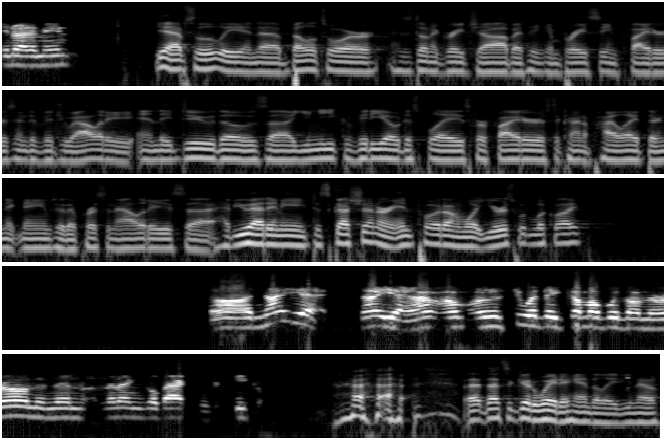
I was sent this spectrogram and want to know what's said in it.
you know what I mean? Yeah, absolutely. And uh, Bellator has done a great job, I think, embracing fighters' individuality. And they do those uh, unique video displays for fighters to kind of highlight their nicknames or their personalities. Uh, have you had any discussion or input on what yours would look like? Uh, not yet, not yet. I, I'm, I'm going to see what they come up with on their own, and then then I can go back and critique them. that, that's a good way to handle it. You know,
